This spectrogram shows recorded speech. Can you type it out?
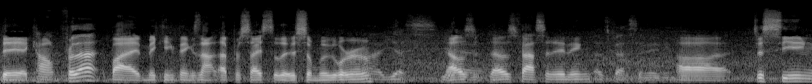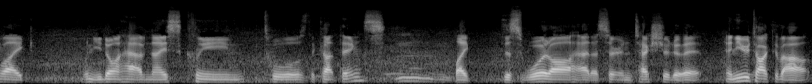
they account for that by making things not that precise, so there's some wiggle room. Uh, yes. yeah. That was that was fascinating. That's fascinating. Uh, just seeing like when you don't have nice, clean tools to cut things Mm. like this wood all had a certain texture to it. And you talked about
